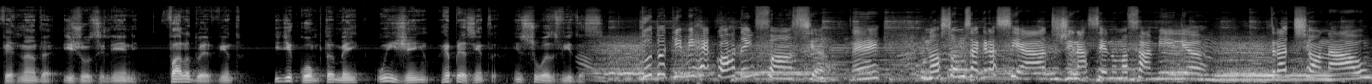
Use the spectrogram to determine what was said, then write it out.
Fernanda e Josilene fala do evento e de como também o engenho representa em suas vidas. Tudo aqui me recorda a infância, né? Nós somos agraciados de nascer numa família tradicional,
